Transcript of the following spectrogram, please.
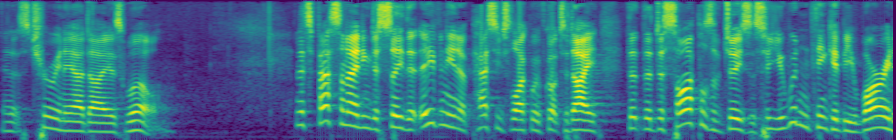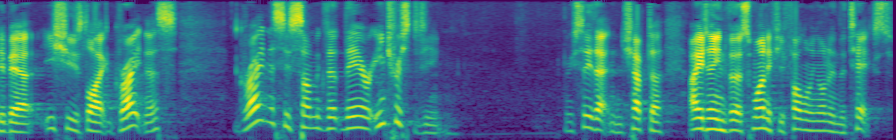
and it's true in our day as well. And it's fascinating to see that even in a passage like we've got today, that the disciples of Jesus, who you wouldn't think would be worried about issues like greatness, greatness is something that they're interested in. We see that in chapter 18, verse 1, if you're following on in the text.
